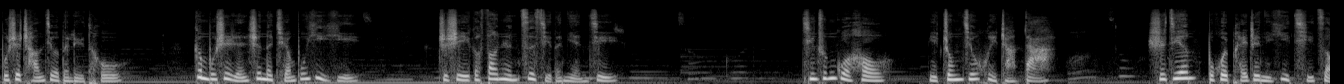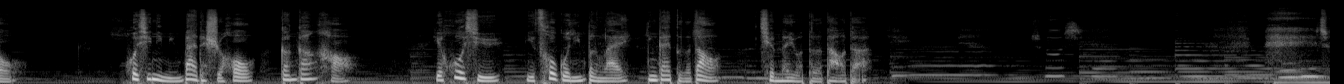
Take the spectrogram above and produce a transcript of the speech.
不是长久的旅途，更不是人生的全部意义。只是一个放任自己的年纪。青春过后，你终究会长大，时间不会陪着你一起走。或许你明白的时候刚刚好，也或许你错过你本来应该得到却没有得到的。陪着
